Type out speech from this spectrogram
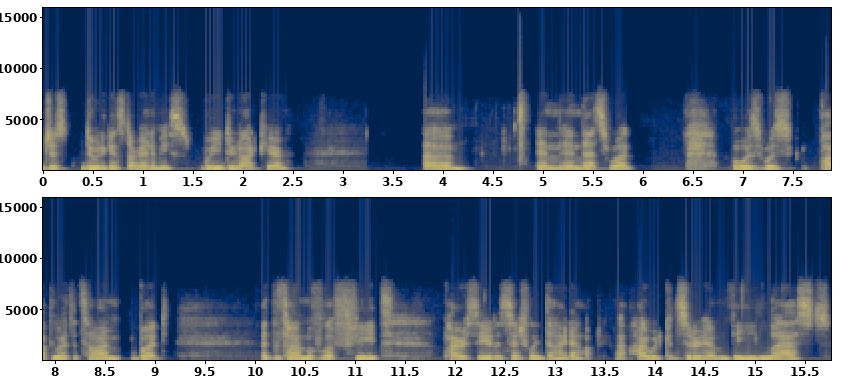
just do it against our enemies. We do not care. Um, and and that's what was was popular at the time, but at the time of Lafitte, piracy had essentially died out. I would consider him the last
